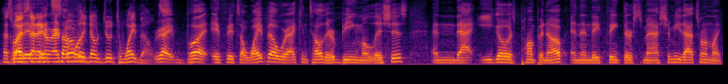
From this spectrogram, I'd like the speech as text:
That's why I said I, don't, I it's normally don't do it to white belts. Right, but if it's a white belt where I can tell they're being malicious and that ego is pumping up and then they think they're smashing me, that's when I'm like,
